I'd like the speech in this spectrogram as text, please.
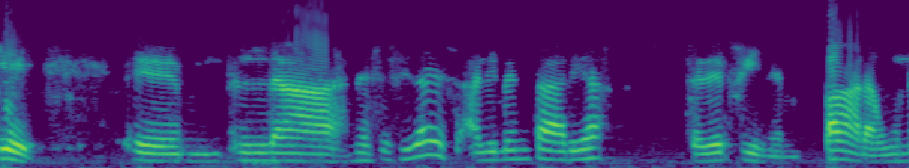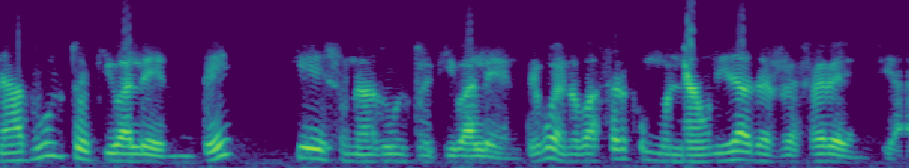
que eh, las necesidades alimentarias se definen para un adulto equivalente. ¿Qué es un adulto equivalente? Bueno, va a ser como la unidad de referencia.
